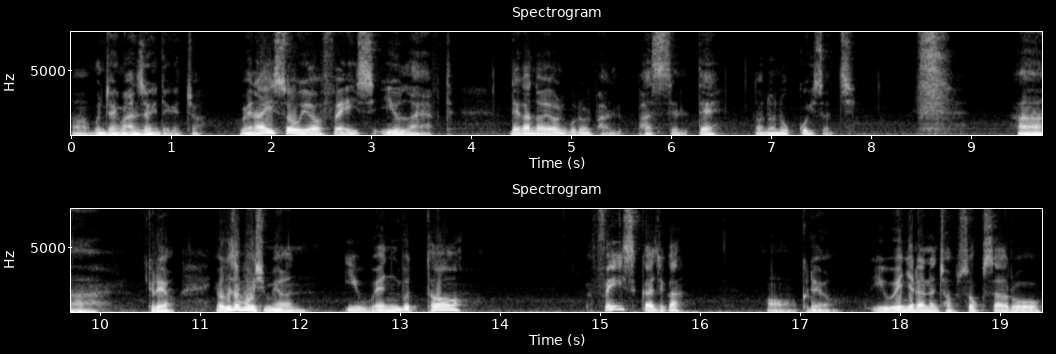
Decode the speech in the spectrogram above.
어, 문장이 완성이 되겠죠. When I saw your face, you laughed. 내가 너의 얼굴을 바, 봤을 때 너는 웃고 있었지. 아, 그래요. 여기서 보시면 이 when부터 face까지가 어, 그래요. 이 when이라는 접속사로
